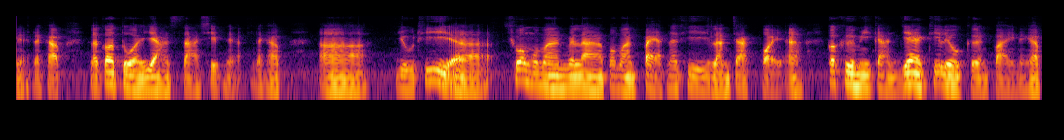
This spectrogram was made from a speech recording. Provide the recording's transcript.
เนี่ยนะครับแล้วก็ตัวยาน Starship เนี่ยนะครับออยู่ที่ช่วงประมาณเวลาประมาณ 8 นาทีหลังจากปล่อยอะก็คือมีการแยกที่เร็วเกินไปนะครับ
